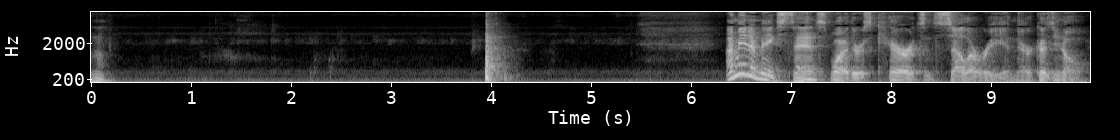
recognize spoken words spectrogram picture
Mm. I mean, it makes sense why there's carrots and celery in there, because, you know,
